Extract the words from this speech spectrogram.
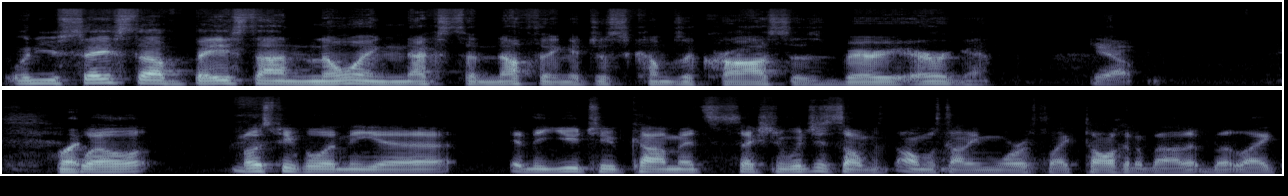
when you say stuff based on knowing next to nothing, it just comes across as very arrogant. Yeah. But- well, most people in the uh in the YouTube comments section, which is almost almost not even worth like talking about it, but like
